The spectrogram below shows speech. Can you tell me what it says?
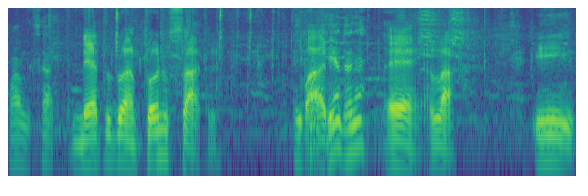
Paulo Sartre. Neto do Antônio Sartre. Tem fazenda, né? É, lá. E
